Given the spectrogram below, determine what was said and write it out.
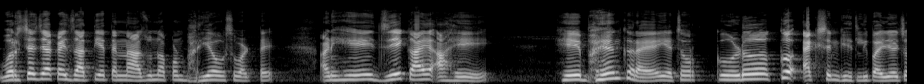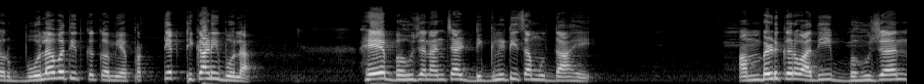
वरच्या ज्या काही जाती आहेत त्यांना अजून आपण भारी आहों असं वाटतंय. आणि हे जे काय आहे हे भयंकर आहे याच्यावर कडक ॲक्शन घेतली पाहिजे. याच्यावर बोलावं तितकं कमी आहे. प्रत्येक ठिकाणी बोला. हे बहुजनांच्या डिग्निटीचा मुद्दा आहे. आंबेडकरवादी बहुजन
